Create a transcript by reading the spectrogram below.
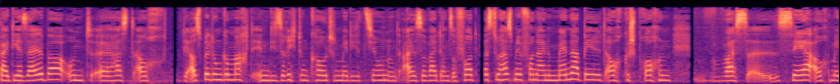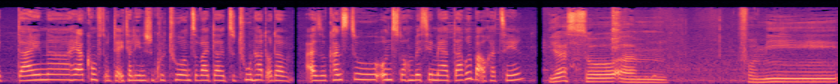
bei dir selber und äh, hast auch die Ausbildung gemacht in diese Richtung Coach und Meditation und all so weiter und so fort. Du hast mir von einem Männerbild auch gesprochen, was äh, sehr auch mit deiner Herkunft und der italienischen Kultur und so weiter zu tun hat. Oder also kannst du uns noch ein bisschen mehr darüber auch erzählen? Yes, so um, for me,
